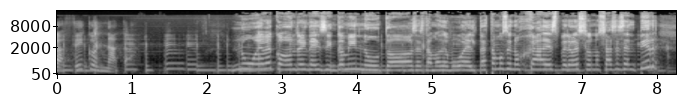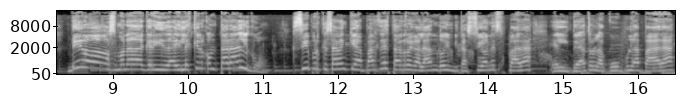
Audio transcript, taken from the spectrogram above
Café con nata. 9 con 35 minutos, estamos de vuelta, estamos enojadas, pero eso nos hace sentir vivos, monada querida. Y les quiero contar algo. Sí, porque saben que aparte de estar regalando invitaciones para el Teatro La Cúpula, para...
